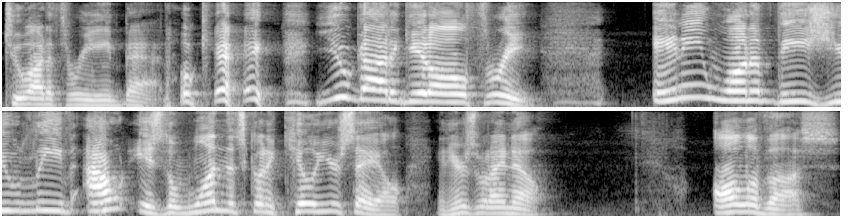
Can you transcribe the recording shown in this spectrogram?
two out of three ain't bad, okay? You got to get all three. Any one of these you leave out is the one that's going to kill your sale. And here's what I know all of us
